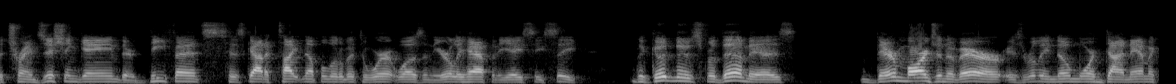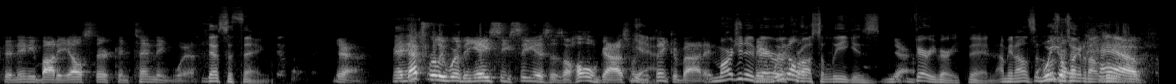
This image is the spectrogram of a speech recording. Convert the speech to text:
the transition game. Their defense has got to tighten up a little bit to where it was in the early half of the ACC. The good news for them is their margin of error is really no more dynamic than anybody else they're contending with. that's the thing. Yeah. And- And that's really where the ACC is as a whole, guys, when Yeah. you think about it. Margin of I mean, error across the league is Yeah. very, very thin. I mean, unless, we unless we're don't talking about have,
